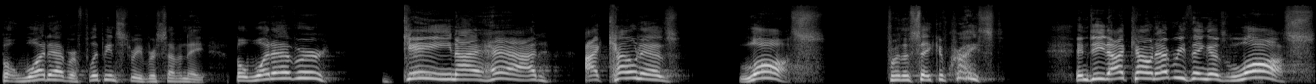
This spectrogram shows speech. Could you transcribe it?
But whatever, Philippians 3, verse 7 8, but whatever gain I had, I count as loss for the sake of Christ. Indeed, I count everything as loss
